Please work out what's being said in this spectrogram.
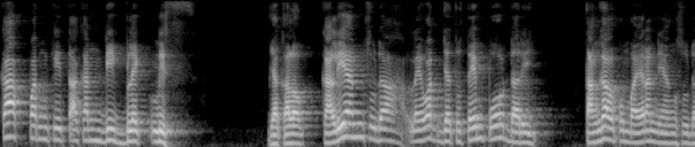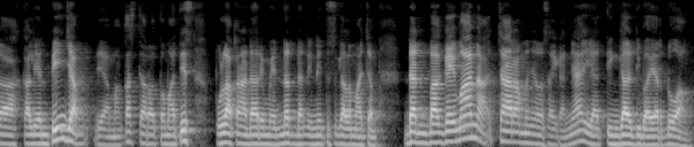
kapan kita akan di blacklist? Ya kalau kalian sudah lewat jatuh tempo dari tanggal pembayaran yang sudah kalian pinjam ya maka secara otomatis pula akan ada reminder dan ini itu segala macam. Dan bagaimana cara menyelesaikannya? Ya tinggal dibayar doang.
